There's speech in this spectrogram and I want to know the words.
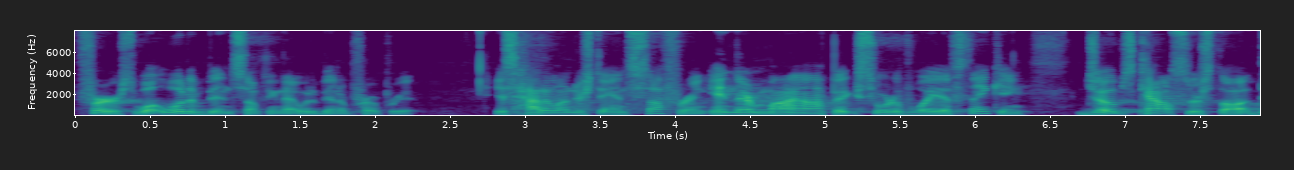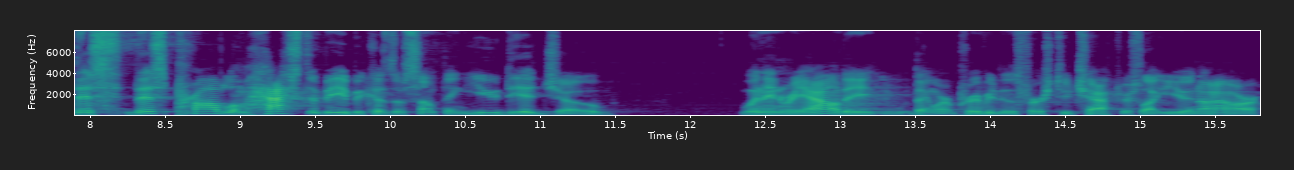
first. What would have been something that would have been appropriate is how to understand suffering. In their myopic sort of way of thinking, Job's counselors thought this, this problem has to be because of something you did, Job. When in reality, they weren't privy to the first two chapters like you and I are.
